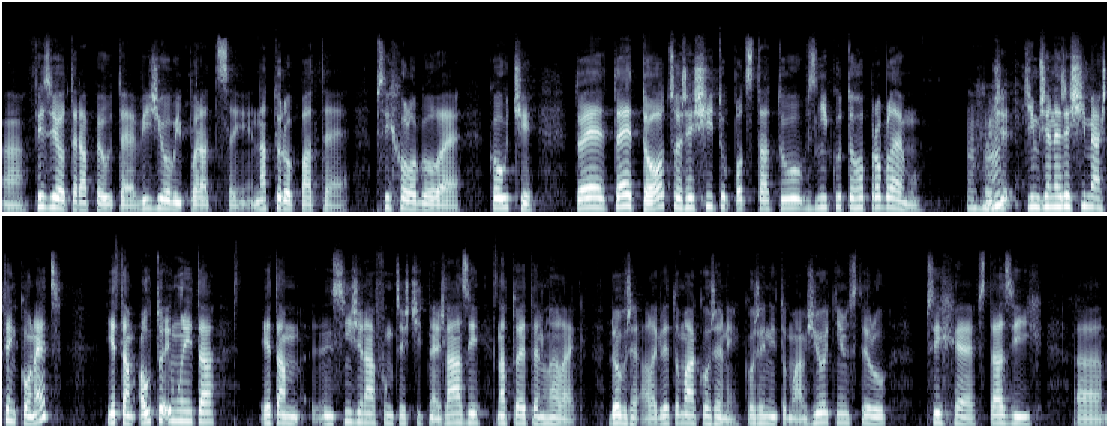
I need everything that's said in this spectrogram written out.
a, fyzioterapeuté, výživoví poradci, naturopaté, psychologové, kouči. To je, to je to, co řeší tu podstatu vzniku toho problému. Mhm. Takže tím, že neřešíme až ten konec, je tam autoimunita, je tam snížená funkce štítné žlázy, na to je tenhle lék. Dobře, ale kde to má kořeny? Kořeny to má v životním stylu, psyché, vztazích, uh,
